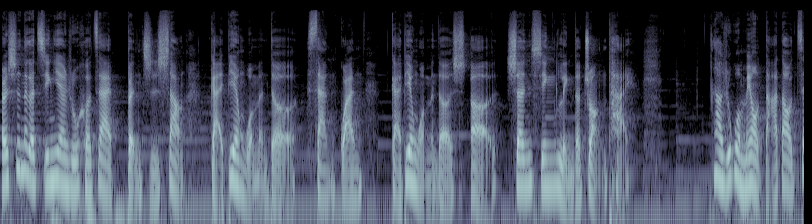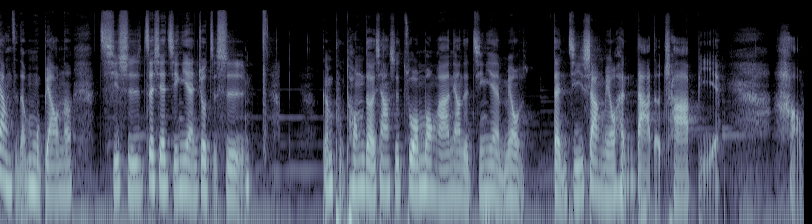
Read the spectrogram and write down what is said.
而是那个经验如何在本质上改变我们的三观，改变我们的呃身心灵的状态。那如果没有达到这样子的目标呢？其实这些经验就只是跟普通的像是做梦啊那样的经验没有等级上没有很大的差别。好。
